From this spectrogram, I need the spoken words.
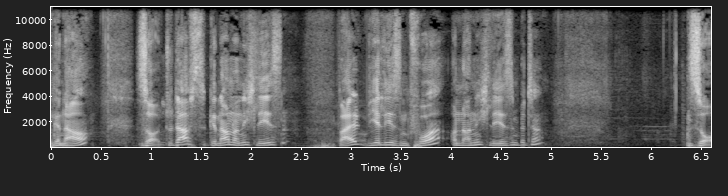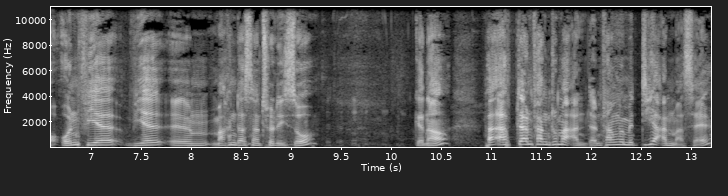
Genau. So, du darfst genau noch nicht lesen, weil wir lesen vor und noch nicht lesen, bitte. So, und wir, wir ähm, machen das natürlich so. Genau. Dann fang du mal an. Dann fangen wir mit dir an, Marcel.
